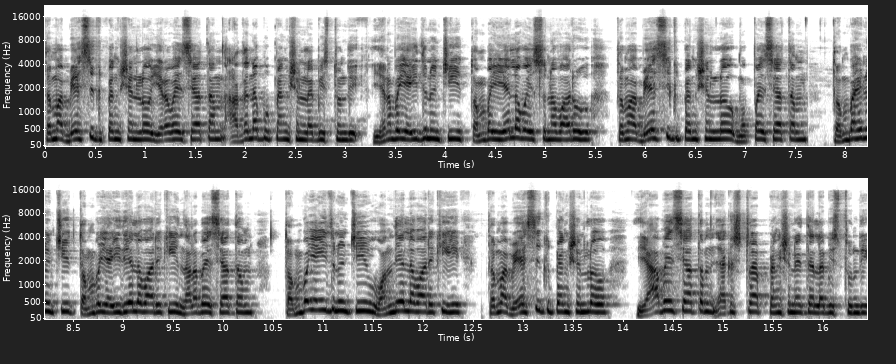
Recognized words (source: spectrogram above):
తమ బేసిక్ పెన్షన్లో ఇరవై శాతం అదనపు పెన్షన్ లభిస్తుంది. ఎనభై ఐదు నుంచి తొంభై ఏళ్ళ వయసున్న వారు తమ బేసిక్ పెన్షన్లో ముప్పై శాతం తొంభై నుంచి తొంభై ఐదేళ్ళ వారికి నలభై శాతం తొంభై ఐదు నుంచి వందేళ్ళ వారికి తమ బేసిక్ పెన్షన్లో యాభై శాతం ఎక్స్ట్రా పెన్షన్ అయితే లభిస్తుంది.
